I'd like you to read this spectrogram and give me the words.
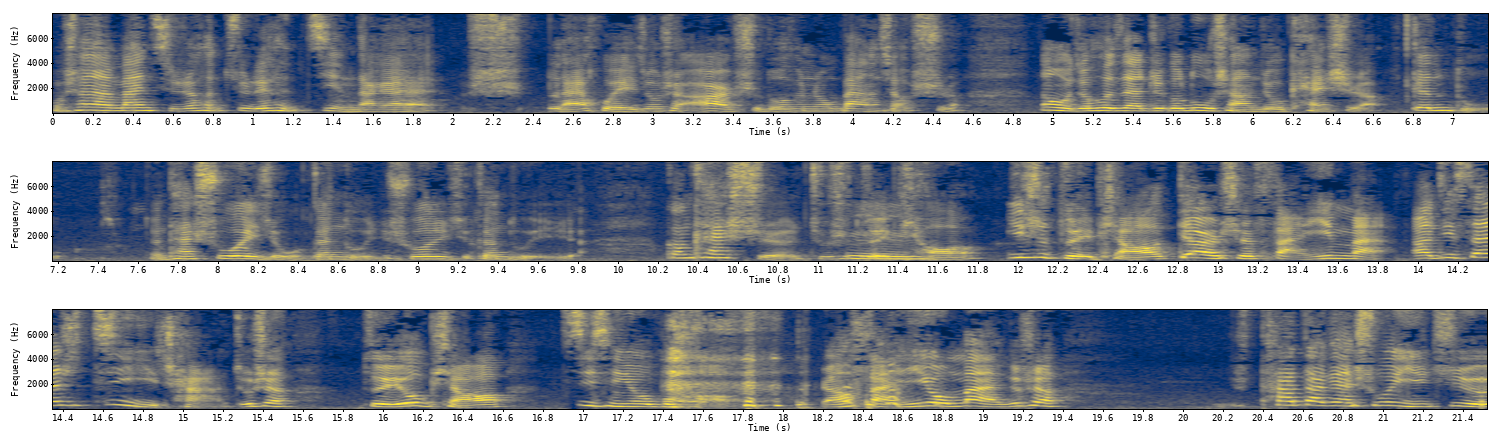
我上下班其实很距离很近，大概是来回就是二十多分钟，半个小时。那我就会在这个路上就开始跟读，就他说一句我跟读一句，说一句跟读一句。刚开始就是嘴瓢，一是嘴瓢，第二是反应慢啊，第三是记忆差，就是嘴又瓢，记性又不好，然后反应又慢，就是他大概说一句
